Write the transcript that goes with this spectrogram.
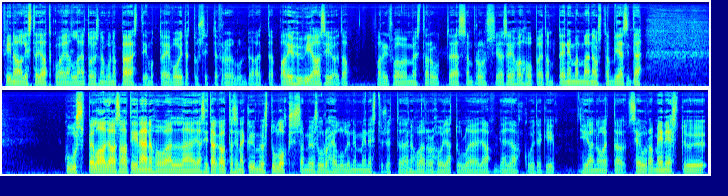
finaalista jatkoajalla ja toisena vuonna päästiin, mutta ei voitettu sitten Frölundaa. Että paljon hyviä asioita, pari Suomen mestaruutta ja SM Brunssia ja CHL mutta enemmän mä nostan vielä sitä kuusi pelaajaa saatiin NHL ja sitä kautta se näkyy myös tuloksissa, myös urheilullinen menestys, että NHL-rahoja tulee ja, ja, ja kuitenkin hienoa, että seura menestyy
